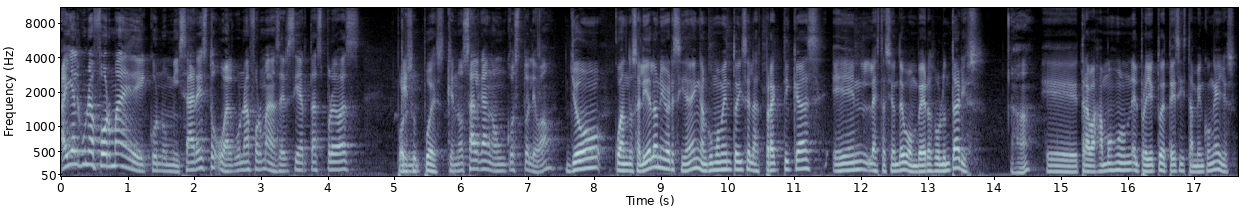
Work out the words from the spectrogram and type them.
¿Hay alguna forma de economizar esto o alguna forma de hacer ciertas pruebas Por que, supuesto. que no salgan a un costo elevado? Yo, cuando salí de la universidad, en algún momento hice las prácticas en la estación de bomberos voluntarios. Ajá. Eh, trabajamos un- el proyecto de tesis también con ellos.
